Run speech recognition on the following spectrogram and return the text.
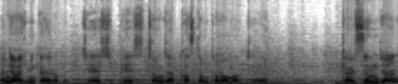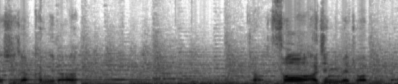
안녕하십니까 여러분. JCP의 시청자 커스텀 토너먼트 결승전 시작합니다. 자, 서아지님의 조합입니다.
